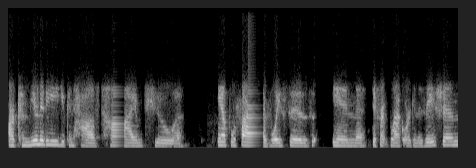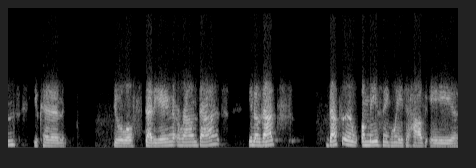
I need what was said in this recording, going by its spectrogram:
our community. You can have time to amplify voices in different Black organizations. You can do a little studying around that. You know, that's that's an amazing way to have a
